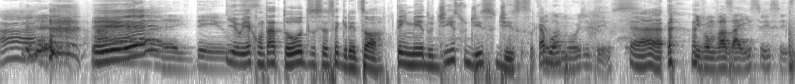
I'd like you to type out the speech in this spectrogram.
Ah. É. Ai, Deus. E eu ia contar todos os seus segredos. Ó, tem medo disso, disso, disso. Acabou. Pelo amor de Deus. É. E vamos vazar isso, isso, isso.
